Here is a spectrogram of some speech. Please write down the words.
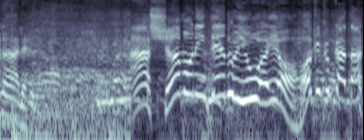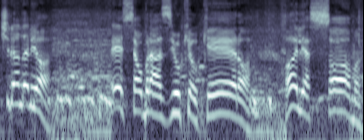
Canalha. Achamos o Nintendo Wii U aí, ó. Olha o que, que o cara tá tirando ali, ó. Esse é o Brasil que eu quero, ó. Olha só, mano.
